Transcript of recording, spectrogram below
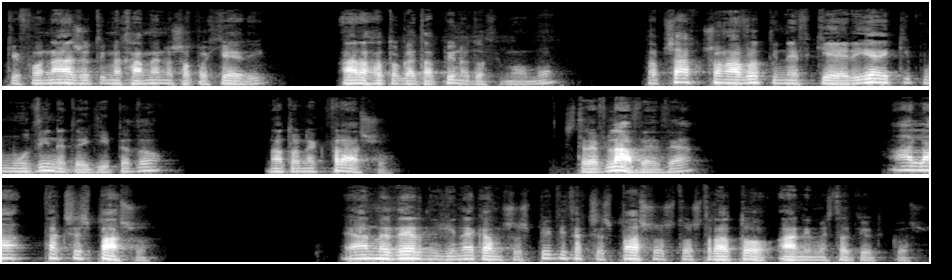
και φωνάζω ότι είμαι χαμένος από χέρι, άρα θα τον καταπίνω το θυμό μου, θα ψάξω να βρω την ευκαιρία εκεί που μου δίνεται γήπεδο να τον εκφράσω. Στρεβλά βέβαια, αλλά θα ξεσπάσω. Εάν με δέρνει η γυναίκα μου στο σπίτι, θα ξεσπάσω στο στρατό, αν είμαι στρατιωτικός.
